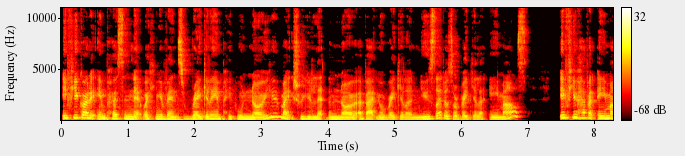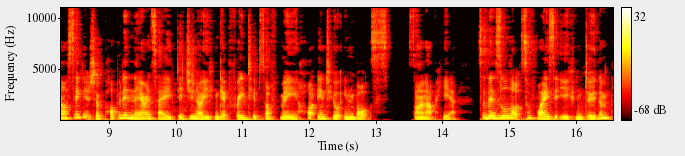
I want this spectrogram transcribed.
if you go to in person networking events regularly and people know you, make sure you let them know about your regular newsletters or regular emails. If you have an email signature, pop it in there and say, Did you know you can get free tips off me hot into your inbox? Sign up here. So there's lots of ways that you can do them.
